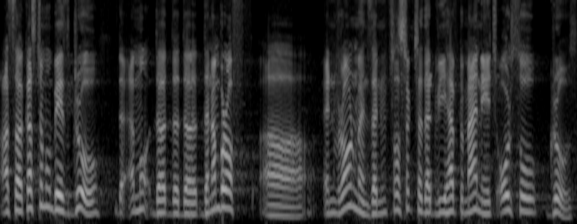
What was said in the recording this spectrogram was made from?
as our customer base grow, the, the, the, the, number of uh, environments and infrastructure that we have to manage also grows.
